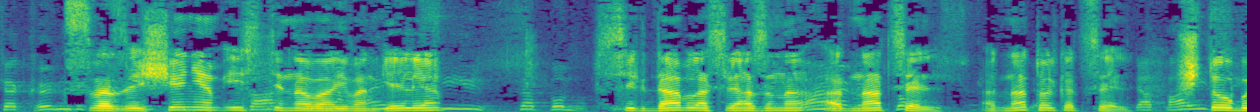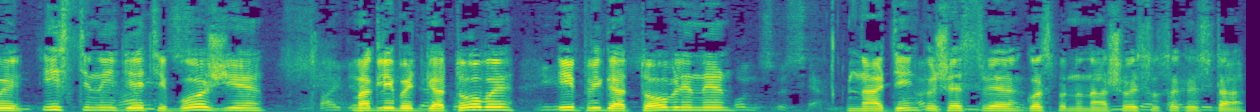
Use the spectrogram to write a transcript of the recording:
с возвещением истинного Евангелия всегда была связана одна цель, одна только цель, чтобы истинные дети Божьи могли быть готовы и приготовлены на день пришествия Господа нашего Иисуса Христа.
